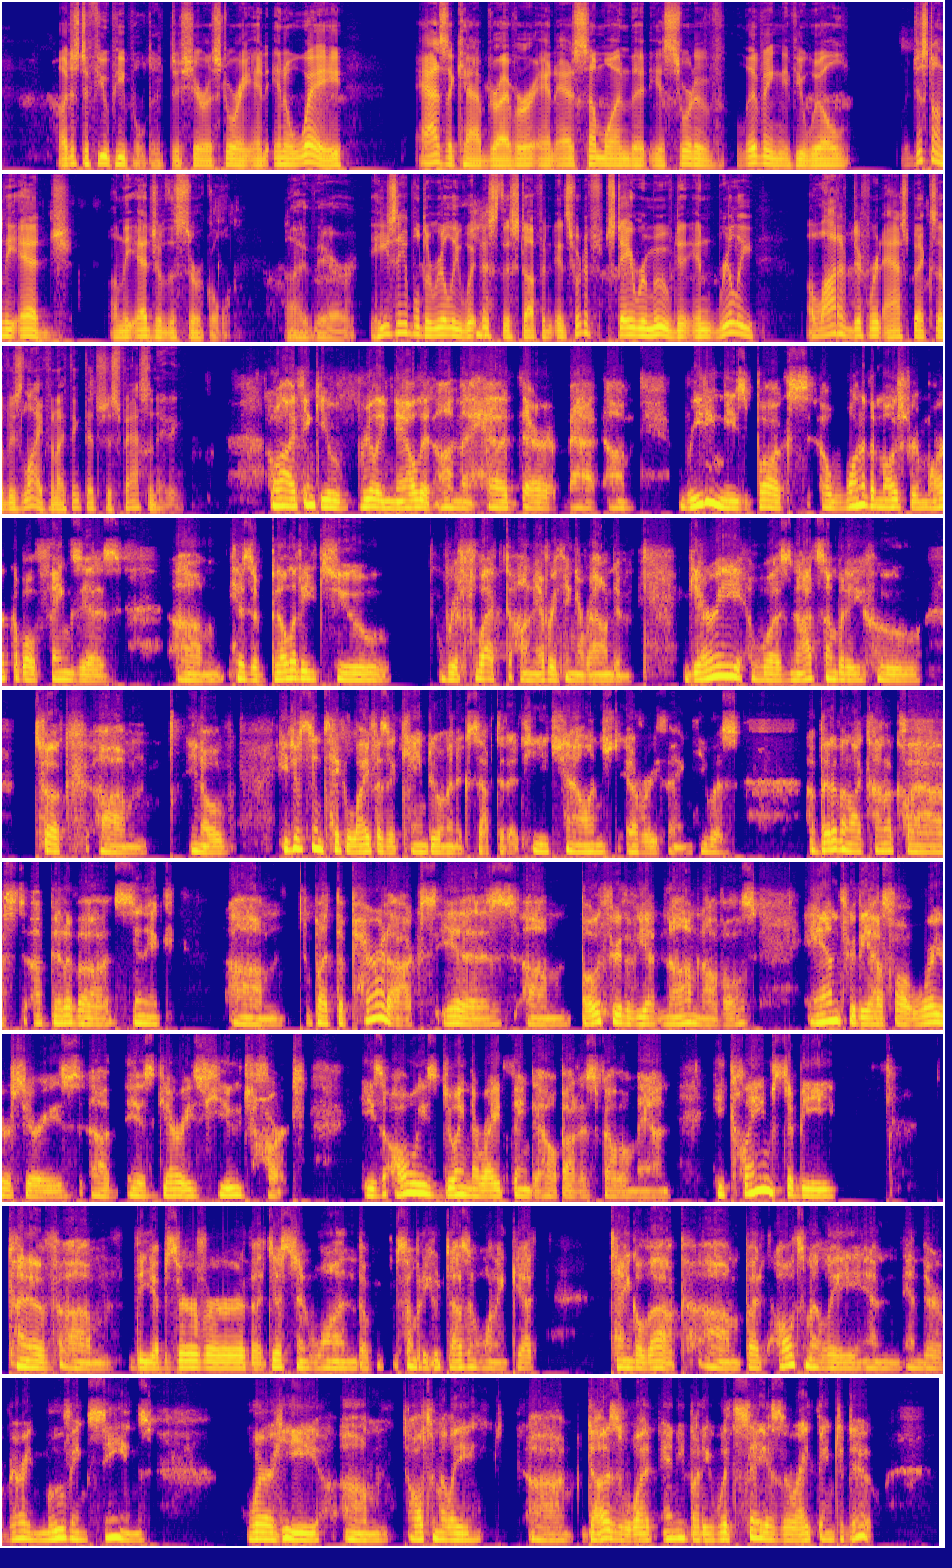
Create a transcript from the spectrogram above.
uh, just a few people to, to share a story, and in a way, as a cab driver and as someone that is sort of living, if you will, just on the edge, on the edge of the circle uh, there, he's able to really witness this stuff and, and sort of stay removed in, in really a lot of different aspects of his life. And I think that's just fascinating. Well, I think you really nailed it on the head there, Matt. Um, reading these books, uh, one of the most remarkable things is um, his ability to reflect on everything around him. Gary was not somebody who took, um, you know, he just didn't take life as it came to him and accepted it. He challenged everything. He was a bit of an iconoclast, a bit of a cynic. Um, but the paradox is um, both through the Vietnam novels and through the Asphalt Warrior series uh, is Gary's huge heart. He's always doing the right thing to help out his fellow man. He claims to be kind of um, the observer, the distant one, the somebody who doesn't want to get tangled up. Um, but ultimately, and and they're very moving scenes where he um, ultimately uh, does what anybody would say is the right thing to do,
